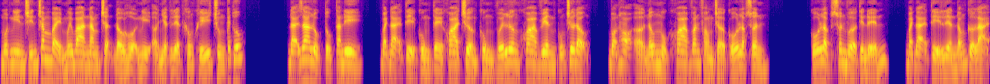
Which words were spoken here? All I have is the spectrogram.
1973 năm trận đầu hội nghị ở nhiệt liệt không khí chung kết thúc. Đại gia lục tục tan đi, Bạch Đại Tỷ cùng Tề Khoa trưởng cùng với Lương Khoa Viên cũng chưa động, bọn họ ở nông mục khoa văn phòng chờ Cố Lập Xuân. Cố Lập Xuân vừa tiến đến, Bạch Đại Tỷ liền đóng cửa lại,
